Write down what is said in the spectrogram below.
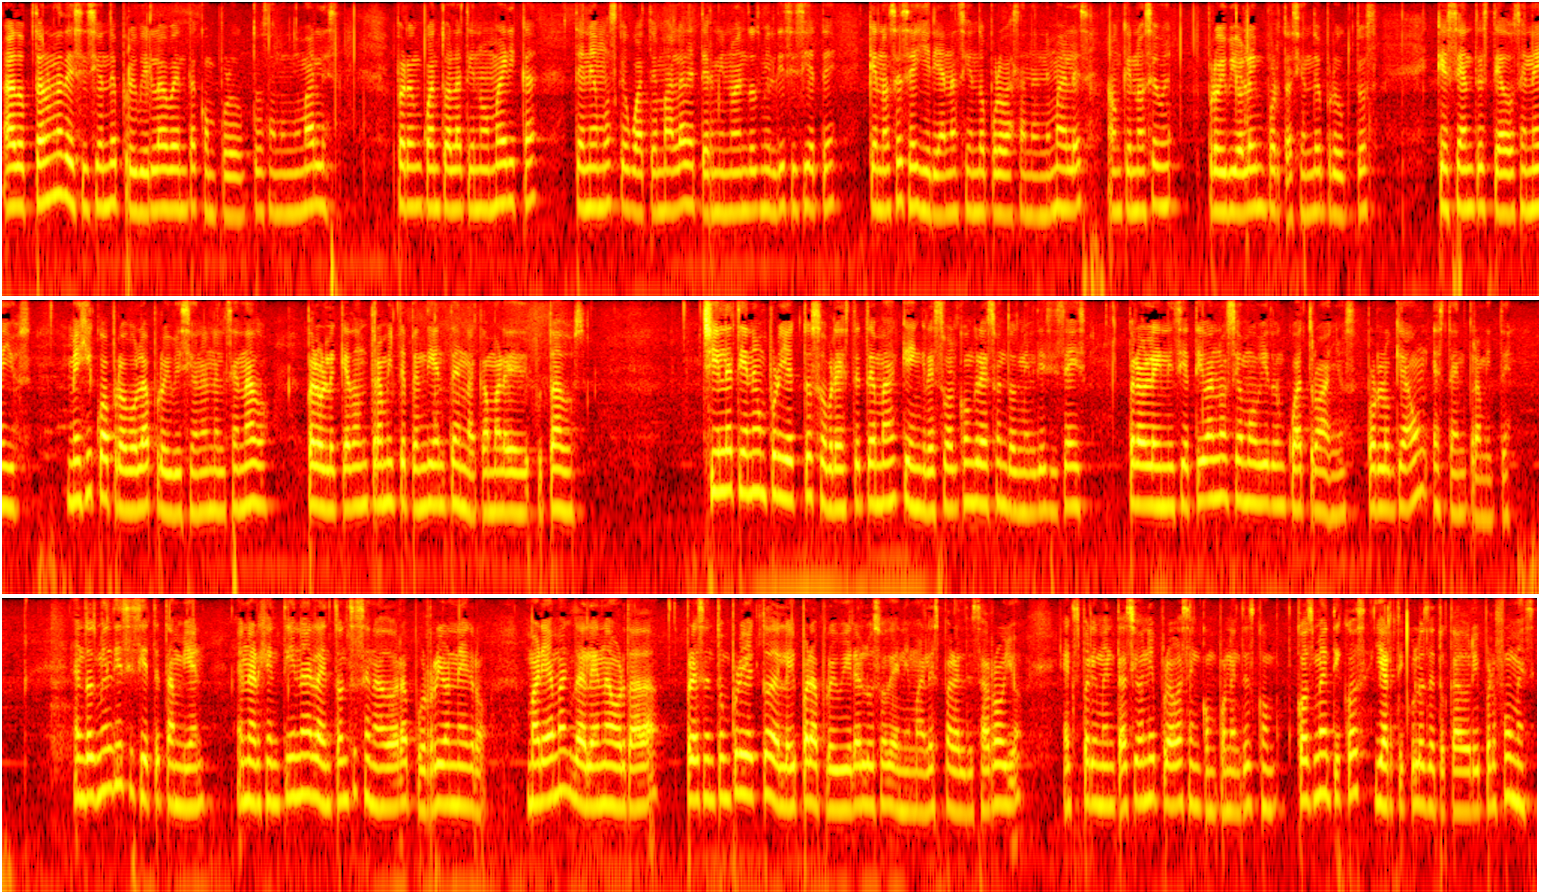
adoptaron la decisión de prohibir la venta con productos en animales. Pero en cuanto a Latinoamérica, tenemos que Guatemala determinó en 2017 que no se seguirían haciendo pruebas en animales, aunque no se prohibió la importación de productos que sean testeados en ellos. México aprobó la prohibición en el Senado, pero le queda un trámite pendiente en la Cámara de Diputados. Chile tiene un proyecto sobre este tema que ingresó al Congreso en 2016, pero la iniciativa no se ha movido en cuatro años, por lo que aún está en trámite. En 2017 también, en Argentina, la entonces senadora por Río Negro, María Magdalena Ordada, presentó un proyecto de ley para prohibir el uso de animales para el desarrollo, experimentación y pruebas en componentes cosméticos y artículos de tocador y perfumes.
